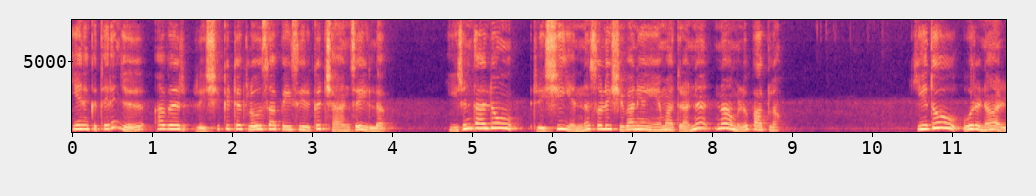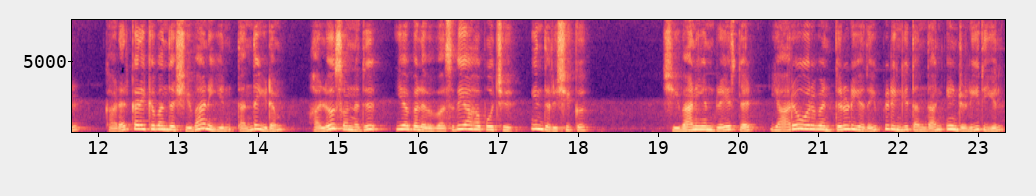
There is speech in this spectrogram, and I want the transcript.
எனக்கு தெரிஞ்சு அவர் ரிஷிக்கிட்ட க்ளோஸாக பேசியிருக்க சான்ஸே இல்லை. இருந்தாலும் ரிஷி என்ன சொல்லி சிவானியை ஏமாத்துறான்னு நாமளும் பார்க்கலாம். ஏதோ ஒரு நாள் கடற்கரைக்கு வந்த சிவானியின் தந்தையிடம் ஹலோ சொன்னது எவ்வளவு வசதியாக போச்சு இந்த ரிஷிக்கு. சிவானியின் பிரேஸ்லெட் யாரோ ஒருவன் திருடியதை பிடுங்கி தந்தான் என்ற ரீதியில்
